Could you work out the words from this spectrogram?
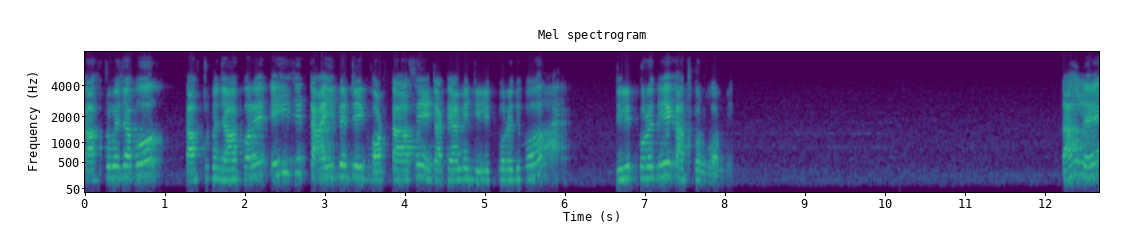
কাস্টমে যাব কাস্টমে যাওয়ার পরে এই যে টাইপের যে ঘরটা আছে, এটাকে আমি ডিলিট করে দিব। ডিলিট করে দিয়ে কাজ করব আমি। তাহলে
